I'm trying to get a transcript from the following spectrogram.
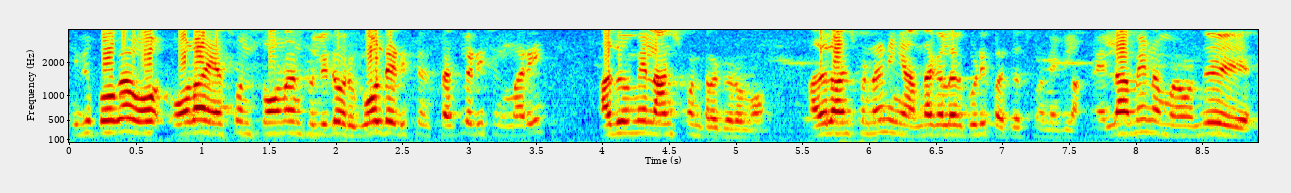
இது போக ஓ- ஓலா எஸ் ஒன் சோனான்னு சொல்லிட்டு ஒரு கோல்டு எடிஷன் ஸ்பெஷல் எடிஷன் மாதிரி அதுவுமே லான்ச் பண்ணுறதுக்கு இருக்கும். அது லான்ச் பண்ணால் நீங்கள் அந்த கலர் கூட பர்ச்சேஸ் பண்ணிக்கலாம். எல்லாமே நம்ம வந்து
